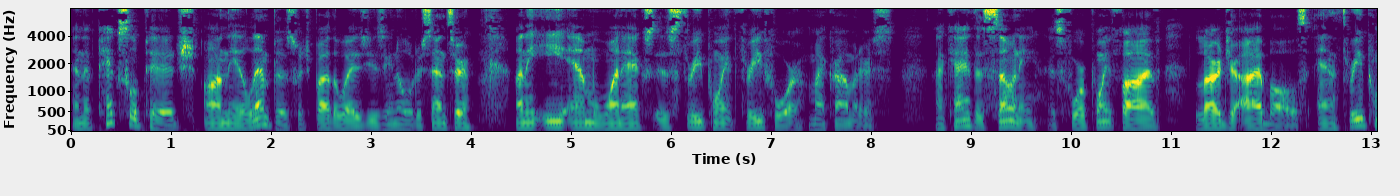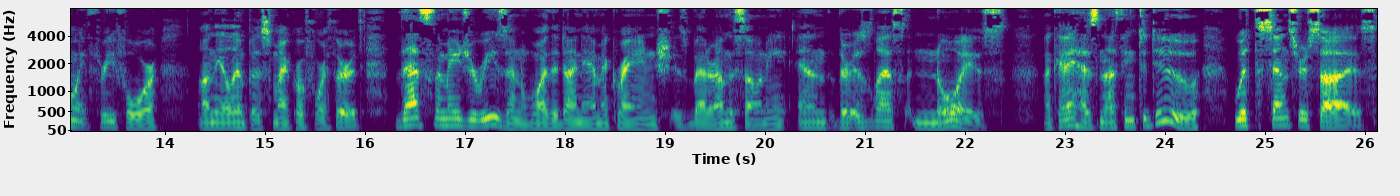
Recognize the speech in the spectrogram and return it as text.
And the pixel pitch on the Olympus, which by the way is using an older sensor, on the EM1X is 3.34 micrometers. Okay, the Sony is 4.5 larger eyeballs and 3.34 on the Olympus Micro Four Thirds. That's the major reason why the dynamic range is better on the Sony and there is less noise. Okay, has nothing to do with sensor size.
